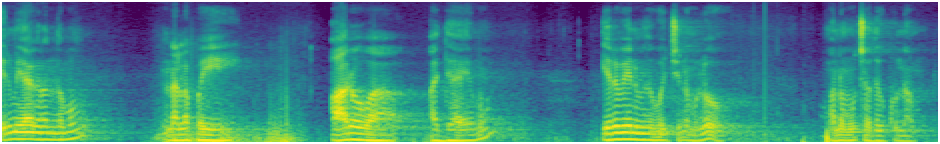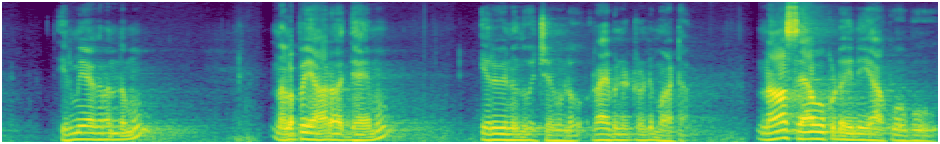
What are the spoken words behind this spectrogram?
ఇర్మియా గ్రంథము నలభై ఆరవ అధ్యాయము ఇరవై ఎనిమిది వచనంలో మనము చదువుకున్నాం. ఇర్మియా గ్రంథము నలభై ఆరో అధ్యాయము ఇరవై ఎనిమిది వచ్చినంలో రాయబడినటువంటి మాట. నా సేవకుడైన యాకోబు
